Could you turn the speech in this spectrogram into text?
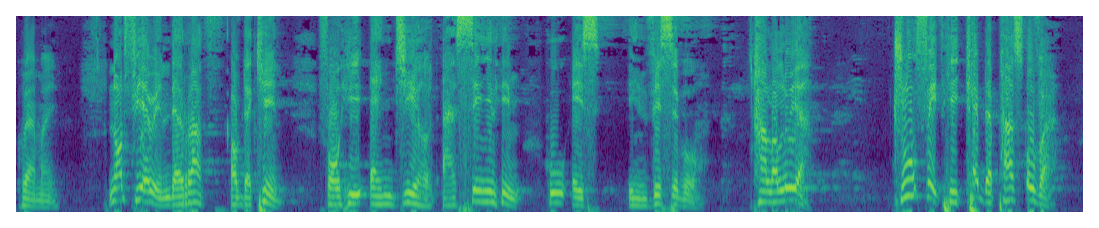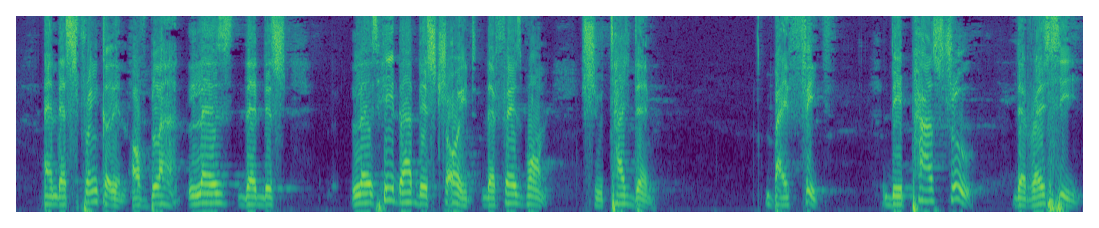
Where am I? Not fearing the wrath of the king, for he endured as seeing him who is invisible. Hallelujah. Through faith, he kept the Passover and the sprinkling of blood, lest the lest he that destroyed the firstborn should touch them. By faith, they passed through the Red Sea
